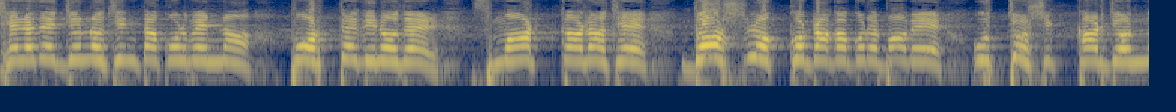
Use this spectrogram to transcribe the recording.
ছেলেদের জন্য চিন্তা করবেন না, পড়তে দিন ওদের। স্মার্ট কার্ড আছে, দশ লক্ষ টাকা করে পাবে উচ্চ শিক্ষার জন্য,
